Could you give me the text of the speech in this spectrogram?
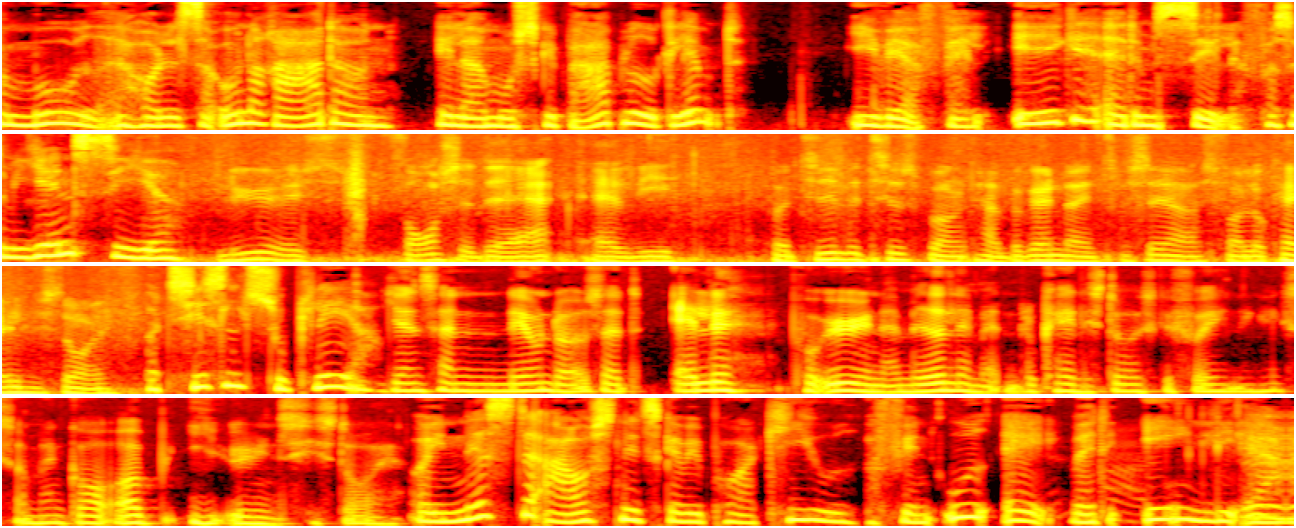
formået at holde sig under radaren, eller er måske bare blevet glemt? I hvert fald ikke af dem selv, for som Jens siger, Lyøs force, det er, at vi på et tidligt tidspunkt har begyndt at interessere os for lokalhistorie. Og Tissel supplerer. Jens han nævnte også, at alle på øen er medlem af den lokalhistoriske forening, ikke? så man går op i øens historie. Og i næste afsnit skal vi på arkivet og finde ud af, hvad det egentlig er,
